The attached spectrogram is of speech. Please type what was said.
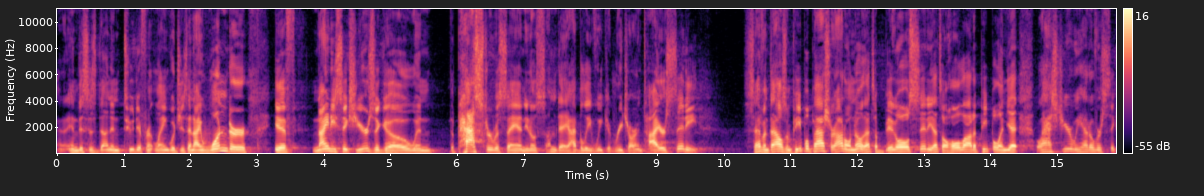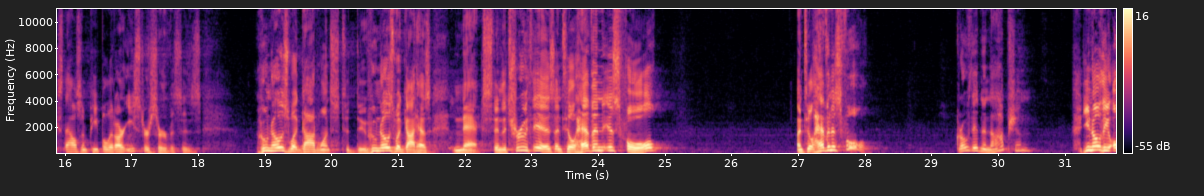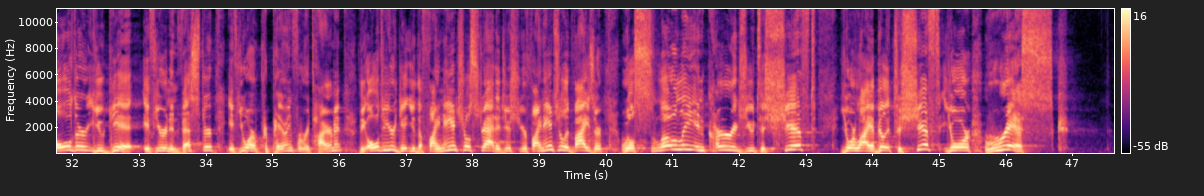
And this is done in two different languages. And I wonder if 96 years ago, when the pastor was saying, you know, someday I believe we could reach our entire city 7,000 people, Pastor? I don't know. That's a big old city. That's a whole lot of people. And yet, last year we had over 6,000 people at our Easter services. Who knows what God wants to do? Who knows what God has next? And the truth is, until heaven is full, until heaven is full, growth isn't an option. You know, the older you get, if you're an investor, if you are preparing for retirement, the older you get, you the financial strategist, your financial advisor will slowly encourage you to shift your liability, to shift your risk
